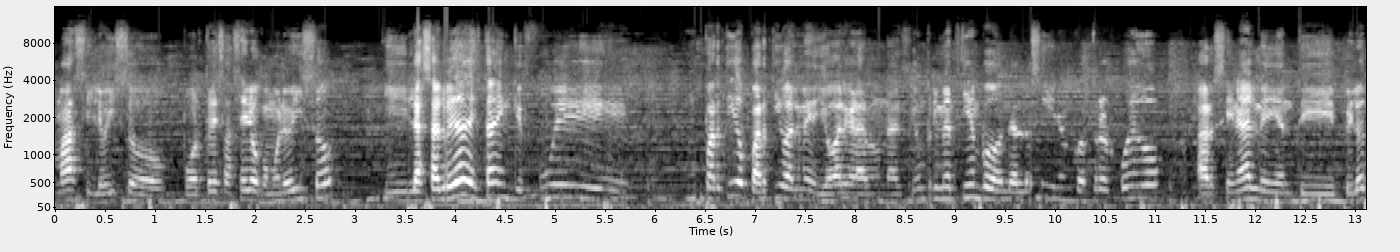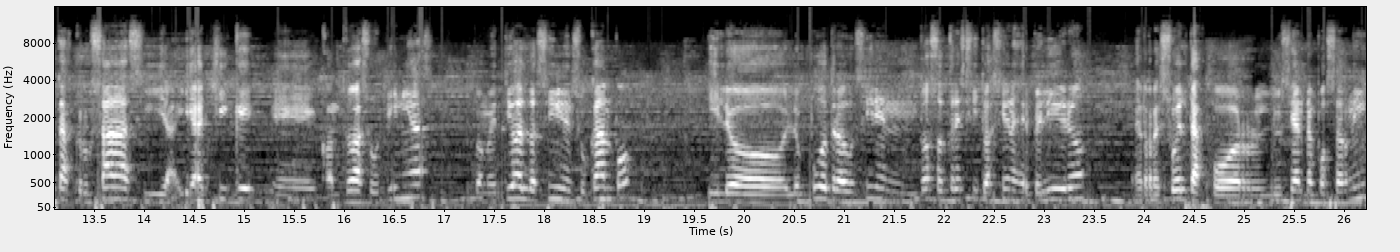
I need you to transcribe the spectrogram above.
más si lo hizo por 3 a 0 como lo hizo. Y la salvedad está en que fue un partido partido al medio, valga la redundancia. Un primer tiempo donde Aldosí no encontró el juego, Arsenal mediante pelotas cruzadas y, y achique eh, con todas sus líneas, cometió Aldosí en su campo y lo, lo, pudo traducir en dos o tres situaciones de peligro eh, resueltas por Luciano Poserni.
